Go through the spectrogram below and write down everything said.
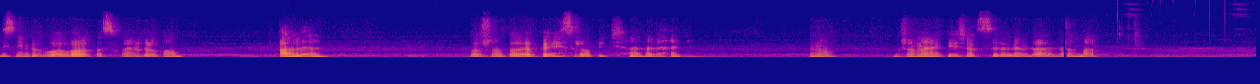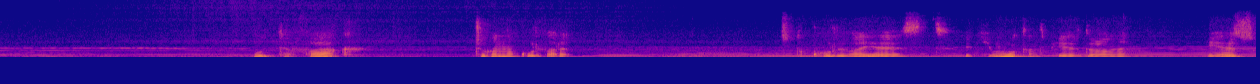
I z nim by była walka swoją drogą. Ale można to lepiej zrobić. no, że ma jakieś akcje legendarne. Że ma. What the fuck? Czego on ma kurwa re... Co to kurwa jest? Jaki mutant pierdolony. Jezu.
